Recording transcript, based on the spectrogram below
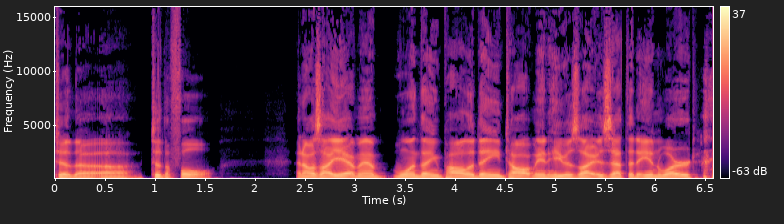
to the uh, to the full." And I was like, "Yeah, man. One thing Paula Deen taught me, and he was like, is that the N word?"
